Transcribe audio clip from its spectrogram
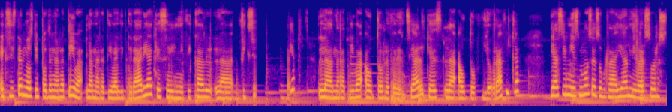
Existen dos tipos de narrativa, la narrativa literaria, que significa la ficción, la narrativa autorreferencial, que es la autobiográfica, y asimismo se subrayan diversos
